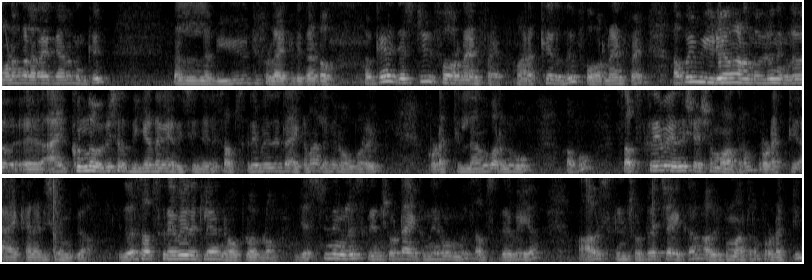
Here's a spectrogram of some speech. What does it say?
ഓണം കളറാക്കാൻ നിങ്ങൾക്ക് നല്ല ബ്യൂട്ടിഫുൾ ആയിട്ട് എടുക്കാം കേട്ടോ. Okay just four nine five മറക്കരുത് ഫോർ നയൻ ഫൈവ് അപ്പോൾ ഈ വീഡിയോ കാണുന്നവർ നിങ്ങൾ അയക്കുന്നവർ ശ്രദ്ധിക്കേണ്ട കാര്യം വെച്ച് കഴിഞ്ഞാൽ സബ്സ്ക്രൈബ് ചെയ്തിട്ട് അയക്കണം അല്ലെങ്കിൽ നോ പറയും. പ്രൊഡക്റ്റ് ഇല്ല എന്ന് പറഞ്ഞു പോകും. അപ്പോൾ സബ്സ്ക്രൈബ് ചെയ്തതിന് ശേഷം മാത്രം പ്രൊഡക്റ്റ് അയക്കാനായിട്ട് ശ്രമിക്കുക. ഇതുവരെ സബ്സ്ക്രൈബ് ചെയ്തിട്ടില്ല നോ പ്രോബ്ലം ജസ്റ്റ് നിങ്ങൾ സ്ക്രീൻഷോട്ട് അയക്കുന്നതിന് മുമ്പ് സബ്സ്ക്രൈബ് ചെയ്യുക. ആ ഒരു സ്ക്രീൻഷോട്ട് വെച്ച് അയക്കുക. അവർക്ക് മാത്രം പ്രൊഡക്റ്റ്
